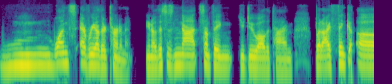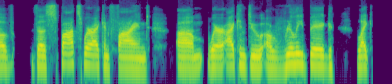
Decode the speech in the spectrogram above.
once every other tournament. You know, this is not something you do all the time, but I think of the spots where I can find um, where I can do a really big, like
